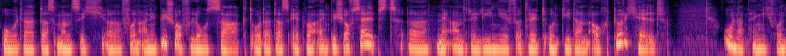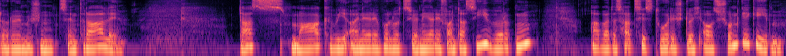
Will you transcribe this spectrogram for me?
oder dass man sich äh, von einem Bischof lossagt, oder dass etwa ein Bischof selbst äh, eine andere Linie vertritt und die dann auch durchhält, unabhängig von der römischen Zentrale. Das mag wie eine revolutionäre Fantasie wirken, aber das hat es historisch durchaus schon gegeben.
